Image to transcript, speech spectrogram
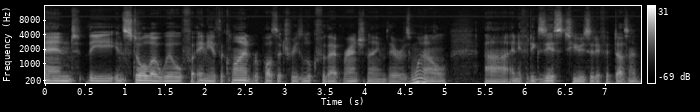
and the installer will, for any of the client repositories, look for that branch name there as well. Uh, and if it exists, use it. If it doesn't,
